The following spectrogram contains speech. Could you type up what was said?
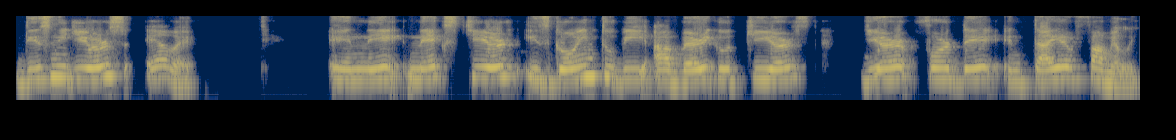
This New Year's Eve. And ne next year is going to be a very good years, year for the entire family.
